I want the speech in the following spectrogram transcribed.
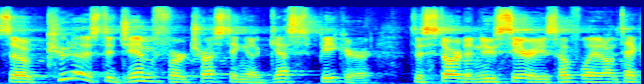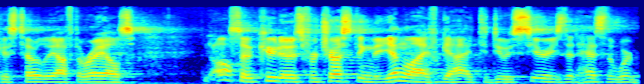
So kudos to Jim for trusting a guest speaker to start a new series. Hopefully, I don't take us totally off the rails. And also, kudos for trusting the Young Life guy to do a series that has the word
